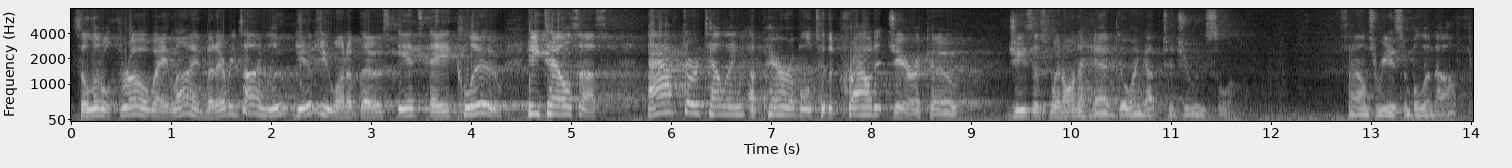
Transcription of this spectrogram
It's a little throwaway line, but every time Luke gives you one of those, it's a clue. He tells us, after telling a parable to the crowd at Jericho, Jesus went on ahead going up to Jerusalem. Sounds reasonable enough.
